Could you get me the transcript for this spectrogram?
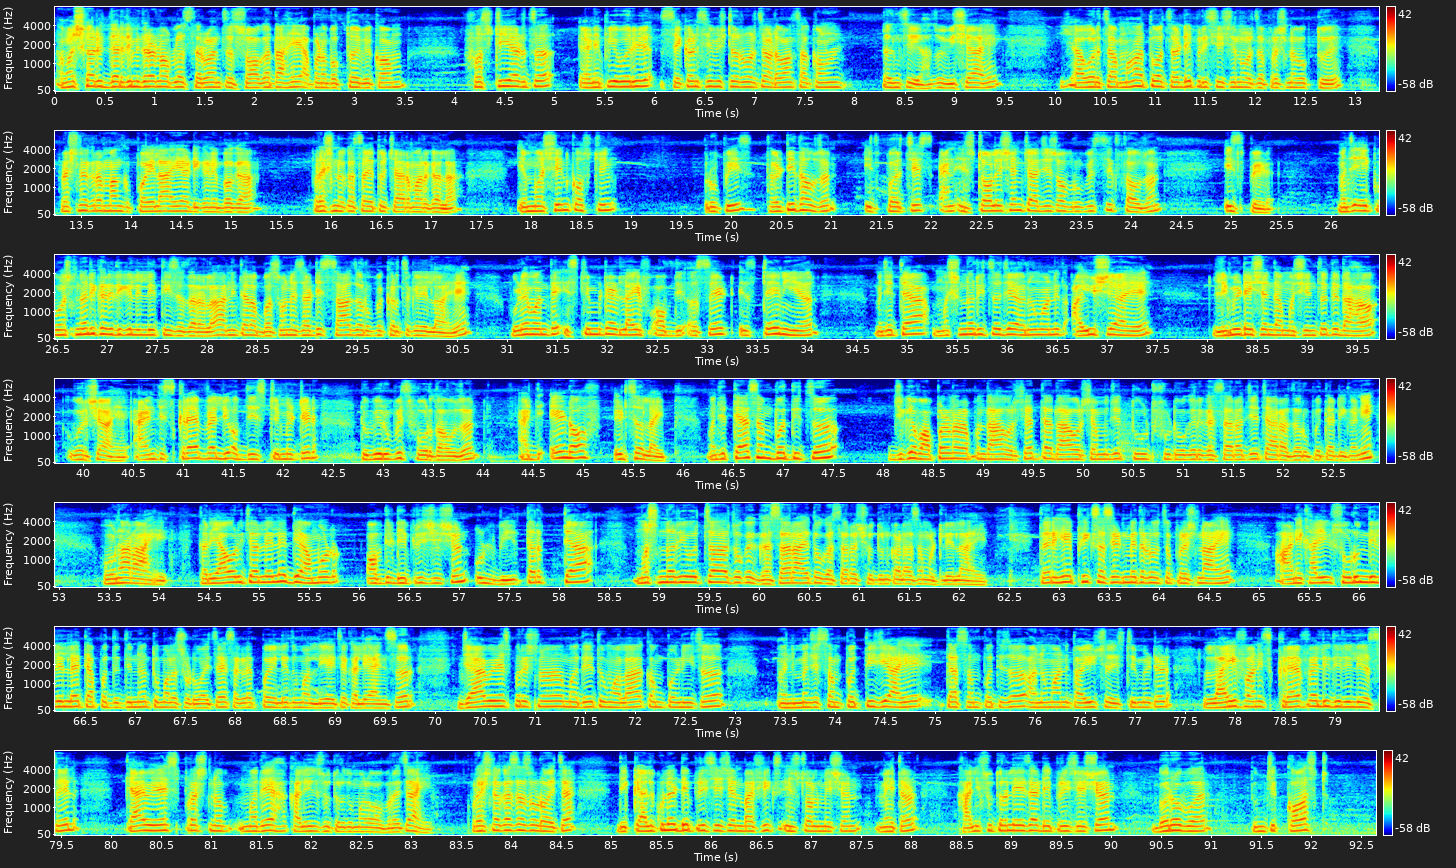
नमस्कार विद्यार्थी मित्रांनो आपलं सर्वांचं स्वागत आहे. आपण बघतोय बी कॉम फर्स्ट इयरचं एन पीवरील सेकंड सेमिस्टरवरचा ॲडव्हान्स अकाउंटन्सी हा जो विषय आहे यावरचा महत्त्वाचा डिप्रिसिएशनवरचा प्रश्न बघतोय. प्रश्न क्रमांक पहिला आहे या ठिकाणी बघा. प्रश्न कसा येतो चार मार्गाला? A machine costing rupees thirty thousand is purchase and installation charges of rupees six thousand is paid म्हणजे एक मशनरी खरेदी केलेली तीस हजाराला आणि त्याला बसवण्यासाठी सहा हजार रुपये खर्च केलेला आहे. पुढे म्हणते estimated life of the asset is ten year म्हणजे त्या मशिनरीचं जे अनुमानित आयुष्य आहे लिमिटेशन त्या मशीनचं ते दहा वर्ष आहे. And the scrap value of the estimated to be rupees four thousand at the end of its a life म्हणजे त्या संपत्तीचं जे काही वापरणार आपण दहा वर्षात त्या दहा वर्षामध्ये तूट फूट वगैरे घसारा जे चार हजार रुपये त्या ठिकाणी होणार आहे. तर यावर विचारलेले the amount of the depreciation would be तर त्या मशनरीचा जो काही घसारा आहे तो घसारा शोधून काढा असं म्हटलेलं आहे. तर हे फिक्स असेट मेथडवरचं प्रश्न आहे. आणि खाली सोडून दिलेलं आहे त्या पद्धतीनं तुम्हाला सोडवायचं आहे. सगळ्यात पहिले तुम्हाला लिहायचं खाली ॲन्सर ज्या वेळेस प्रश्नामध्ये तुम्हाला कंपनीचं आणि म्हणजे-, म्हणजे संपत्ती जी आहे त्या संपत्तीचं अनुमानित आयुष्य एस्टिमेटेड लाईफ आणि स्क्रॅप व्हॅल्यू दिलेली असेल त्यावेळेस प्रश्नमध्ये हा खालील सूत्र तुम्हाला वापरायचं आहे. प्रश्न कसा सोडवायचा? The calculate depreciation by fix instalment method खाली सूत्र लिहायचं डेप्रिसिएशन बरोबर. तुमची cost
